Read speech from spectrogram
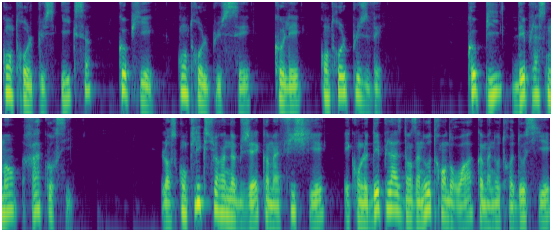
CTRL plus X, copier CTRL plus C, coller CTRL plus V. Copie, déplacement, raccourci. Lorsqu'on clique sur un objet comme un fichier et qu'on le déplace dans un autre endroit comme un autre dossier,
